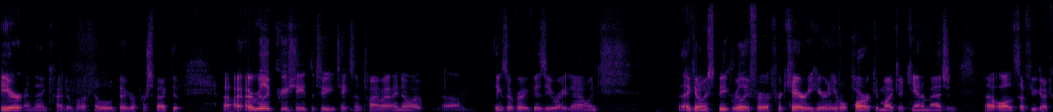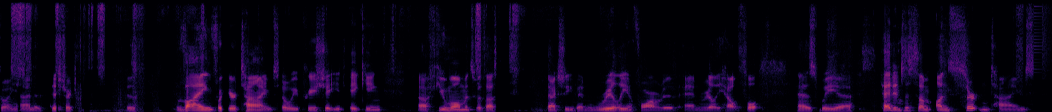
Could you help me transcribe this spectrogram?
here, and then kind of a, a little bigger perspective. I, I, really appreciate the two of you take some time. I, I know um, things are very busy right now, and I can only speak really for for Carrie here in Averill Park and Mike. I can't imagine uh, all the stuff you got going on. The district is vying for your time, so we appreciate you taking a few moments with us. It's actually been really informative and really helpful as we uh, head into some uncertain times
